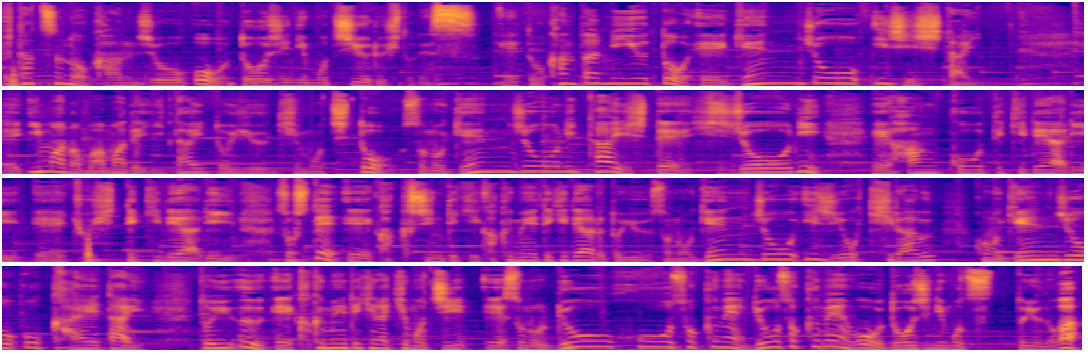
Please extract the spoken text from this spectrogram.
2つの感情を同時に持ちうる人です。えーと、簡単に言うと、えー、現状を維持したい今のままでいたいという気持ちとその現状に対して非常に反抗的であり拒否的でありそして革新的革命的であるというその現状維持を嫌うこの現状を変えたいという革命的な気持ちその両方側面両側面を同時に持つというのが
